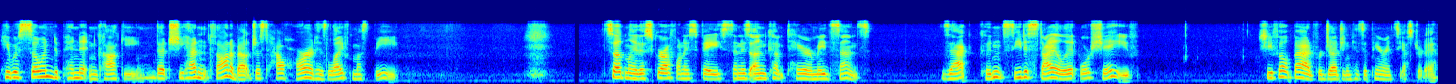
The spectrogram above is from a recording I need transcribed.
He was so independent and cocky that she hadn't thought about just how hard his life must be. Suddenly, the scruff on his face and his unkempt hair made sense. Zack couldn't see to style it or shave. She felt bad for judging his appearance yesterday.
